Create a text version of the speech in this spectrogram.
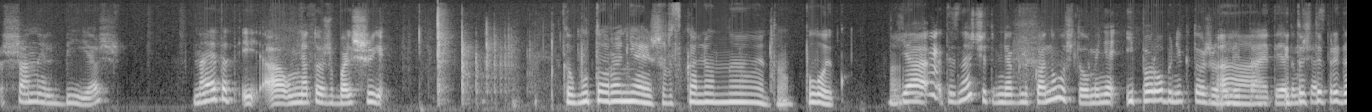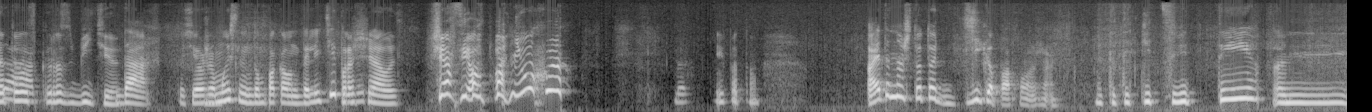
Шанель Беж. На этот, и- а у меня тоже большие Как будто роняешь раскаленную эту плойку. Я, ты знаешь, что-то меня глюкануло, что у меня и пробник тоже А, вылетает. Я и думаю, то, что ты приготовилась так. к разбитию. Да. То есть я уже мысленно думаю, пока он долетит. Прощалась. Сейчас я вот понюхаю. Да. И потом. А это на что-то дико похоже. Это такие цветы. Э,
